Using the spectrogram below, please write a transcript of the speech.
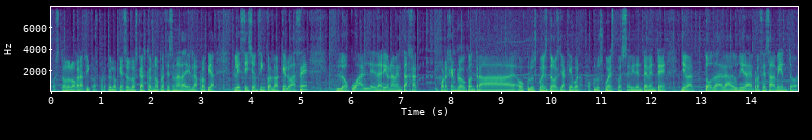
pues todos los gráficos, porque lo que son los cascos no procesa nada y la propia PlayStation 5 lo que lo hace, lo cual le daría una ventaja por ejemplo, contra Oculus Quest 2, ya que, bueno, Oculus Quest, pues evidentemente lleva toda la unidad de procesamiento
